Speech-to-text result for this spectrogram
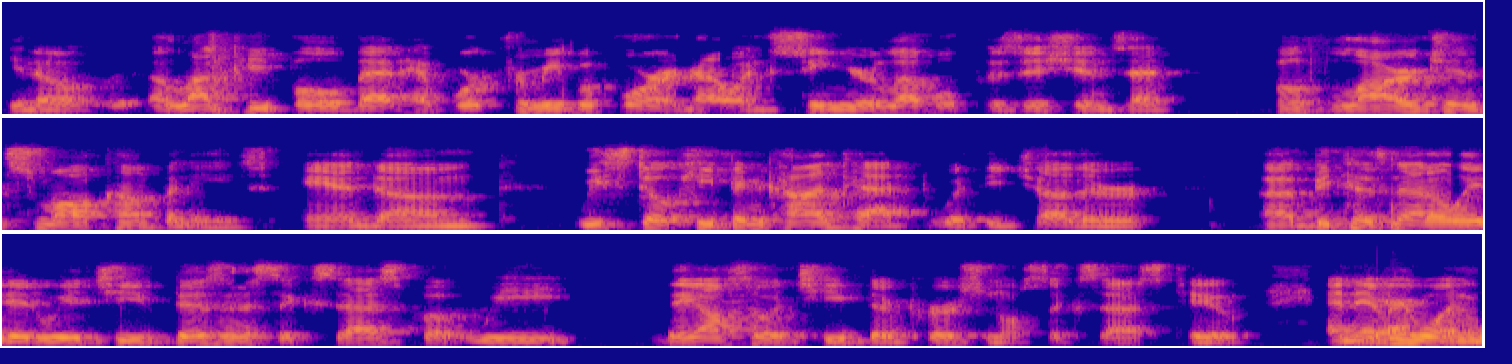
you know a lot of people that have worked for me before are now in senior level positions at both large and small companies and um, we still keep in contact with each other uh, because not only did we achieve business success but we they also achieved their personal success too. And everyone yeah.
